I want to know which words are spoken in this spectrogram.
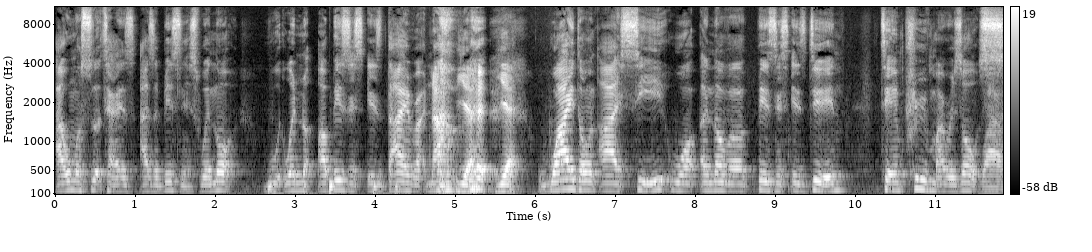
I almost looked at it as, as a business. We're not we're not our business is dying right now. Yeah. Yeah. why don't I see what another business is doing to improve my results? Wow.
